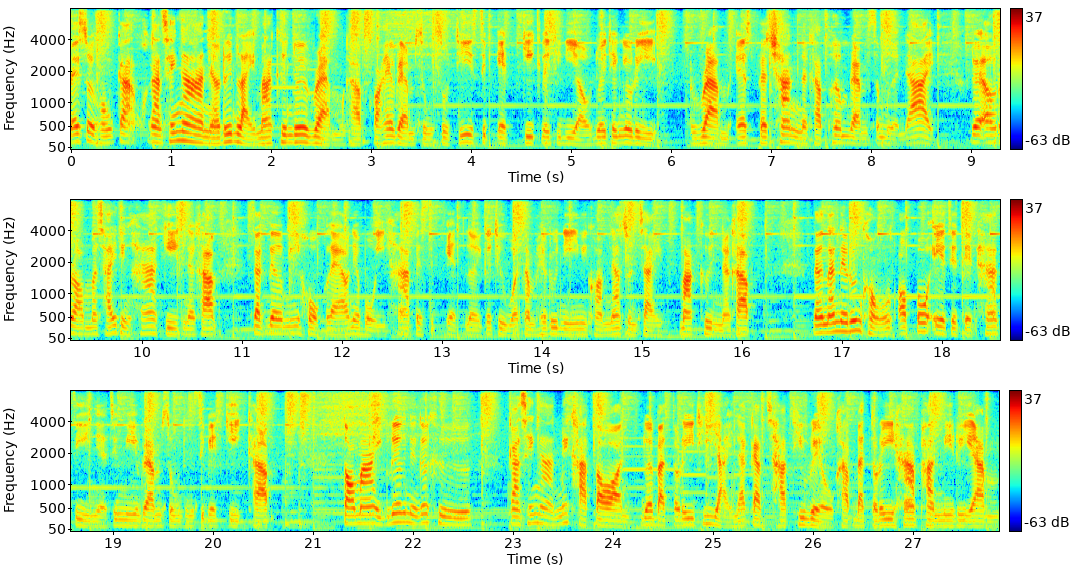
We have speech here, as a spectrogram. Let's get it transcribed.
ในส่วนของการใช้งานเนี่ยรื่นไหลมากขึ้นด้วย RAM ครับ ก็ให้ RAM สูงสุดที่ 11กิกเลยทีเดียว ด้วยเทคโนโลยี RAM Expansion นะครับ เพิ่ม RAM เสมือนได้ โดยเอา ROM มาใช้ถึง5กิกนะครับ จากเดิมมี 6 แล้วเนี่ยบวกอีก 5 เป็น 11 เลย ก็ถือว่าทำให้รุ่นนี้มีความน่าสนใจมากขึ้นนะครับ ดังนั้นในรุ่นของ Oppo A77 5G เนี่ยจึงมี RAM สูงถึง 11กิกครับต่อมาอีกเรื่องหนึ่งก็คือ การใช้งานไม่ขาดตอนด้วยแบตเตอรี่ที่ใหญ่และการชาร์จที่เร็วครับ แบตเตอรี่ 5,000มิลลิแอมป์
